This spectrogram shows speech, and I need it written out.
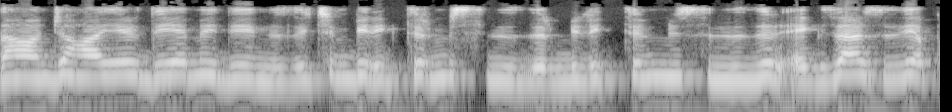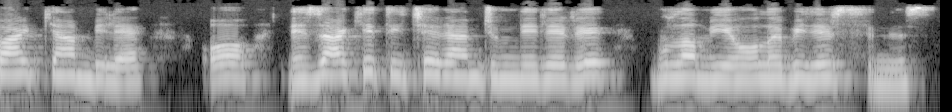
Daha önce hayır diyemediğiniz için biriktirmişsinizdir, biriktirmişsinizdir. Egzersiz yaparken bile o nezaket içeren cümleleri bulamıyor olabilirsiniz.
